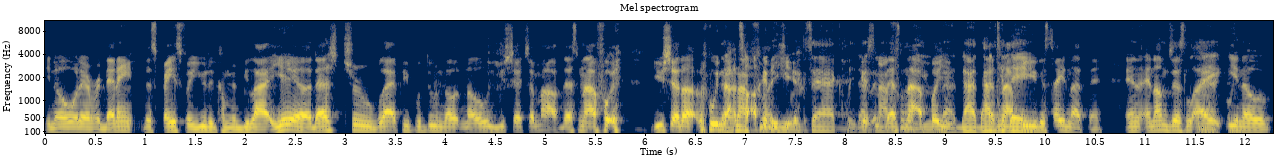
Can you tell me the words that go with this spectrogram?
you know, whatever, that ain't the space for you to come and be like, yeah, that's true. Black people do know. No, you shut your mouth. That's not for you. Shut up. We're That's not, talking to you. you. Exactly. That's not that's for not you. for you. Not, not, not That's not for you to say nothing. And and I'm just like, Exactly. you know,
